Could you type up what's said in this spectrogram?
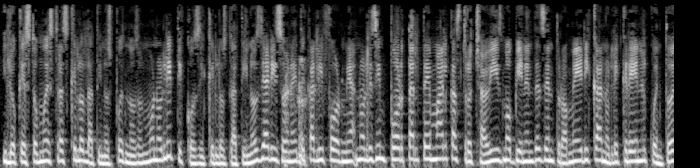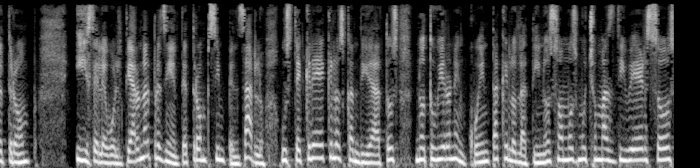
Y lo que esto muestra es que los latinos pues no son monolíticos y que los latinos de Arizona y de California no les importa el tema del castrochavismo, vienen de Centroamérica, no le creen el cuento de Trump y se le voltearon al presidente Trump sin pensarlo. ¿Usted cree que los candidatos no tuvieron en cuenta que los latinos somos mucho más diversos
